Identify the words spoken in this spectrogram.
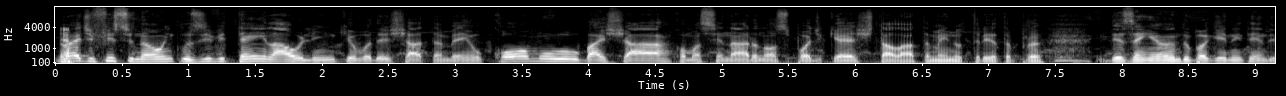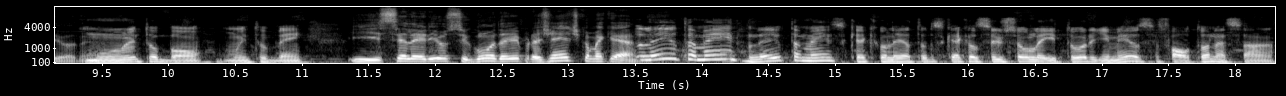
Não é difícil não, inclusive tem lá o link, eu vou deixar também, o como baixar, como assinar o nosso podcast, tá lá também no Treta, pra, desenhando pra quem não entendeu, né? Muito bom, muito bem. E você leria o segundo aí pra gente, como é que é? Leio também, leio também. Você quer que eu leia todos? Quer que eu seja o seu leitor de e-mail? Você faltou nessa,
